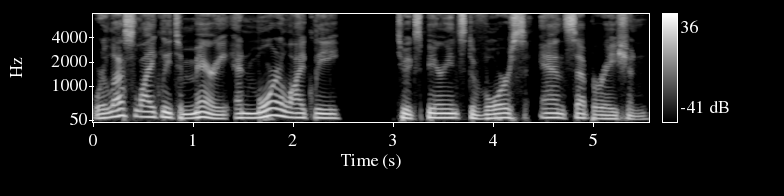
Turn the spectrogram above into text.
were less likely to marry and more likely to experience divorce and separation.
